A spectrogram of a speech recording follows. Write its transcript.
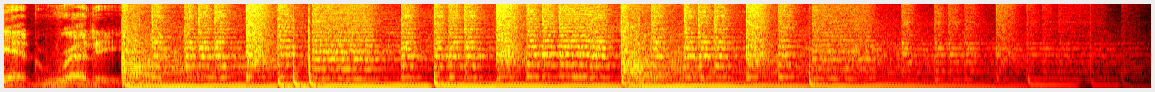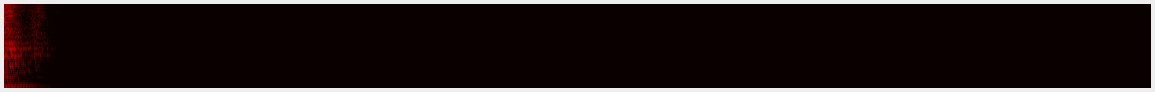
Get ready.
